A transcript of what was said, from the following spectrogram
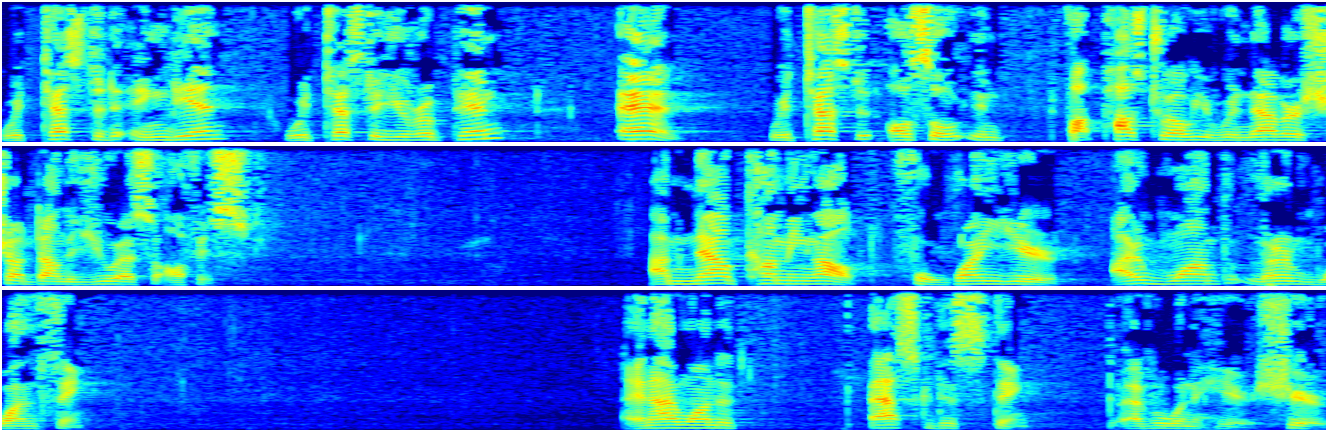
we tested Indian, we tested European, and we tested also in past 12 years, we never shut down the U.S. office. I'm now coming out for one year. I want to learn one thing. And I want to ask this thing to everyone here. Sure.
